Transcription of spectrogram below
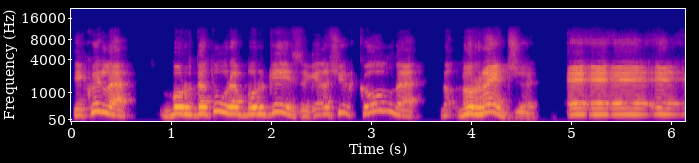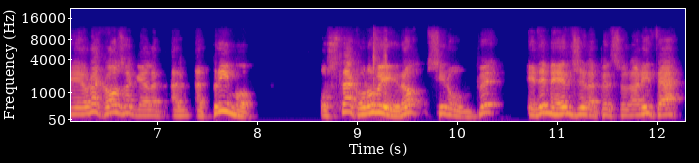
E quella bordatura borghese che la circonda no, non regge. È, è, è, una cosa che al, al primo ostacolo vero si rompe ed emerge la personalità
